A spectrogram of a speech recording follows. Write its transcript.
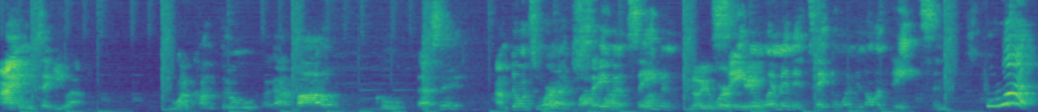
I ain't even taking you out. You wanna come through? I got a bottle. Cool. That's it. I'm doing too much. Wow, saving, wow, wow. saving, Know your saving King. women and taking women on dates and for what?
